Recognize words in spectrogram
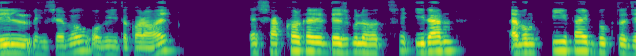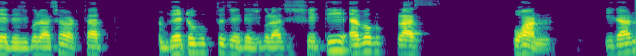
ডিল হিসেবেও অভিহিত করা হয়। এর স্বাক্ষরকারী দেশগুলো হচ্ছে ইরান এবং পি ফাইভ ভুক্ত যে দেশগুলো আছে, অর্থাৎ ভেটোভুক্ত যে দেশগুলো আছে, সেটি এবং প্লাস ওয়ান ইরান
